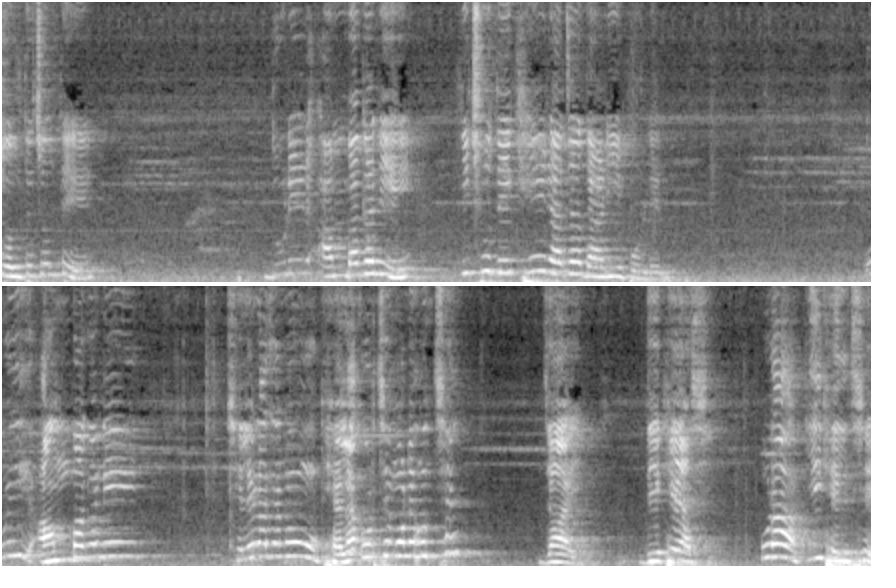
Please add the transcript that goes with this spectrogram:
চলতে চলতে দূরের আমবাগানে কিছু দেখে রাজা দাঁড়িয়ে পড়লেন। ওই আমবাগানে ছেলেরা যেন খেলা করছে মনে হচ্ছে। যাই দেখে আসি ওরা কি খেলছে।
